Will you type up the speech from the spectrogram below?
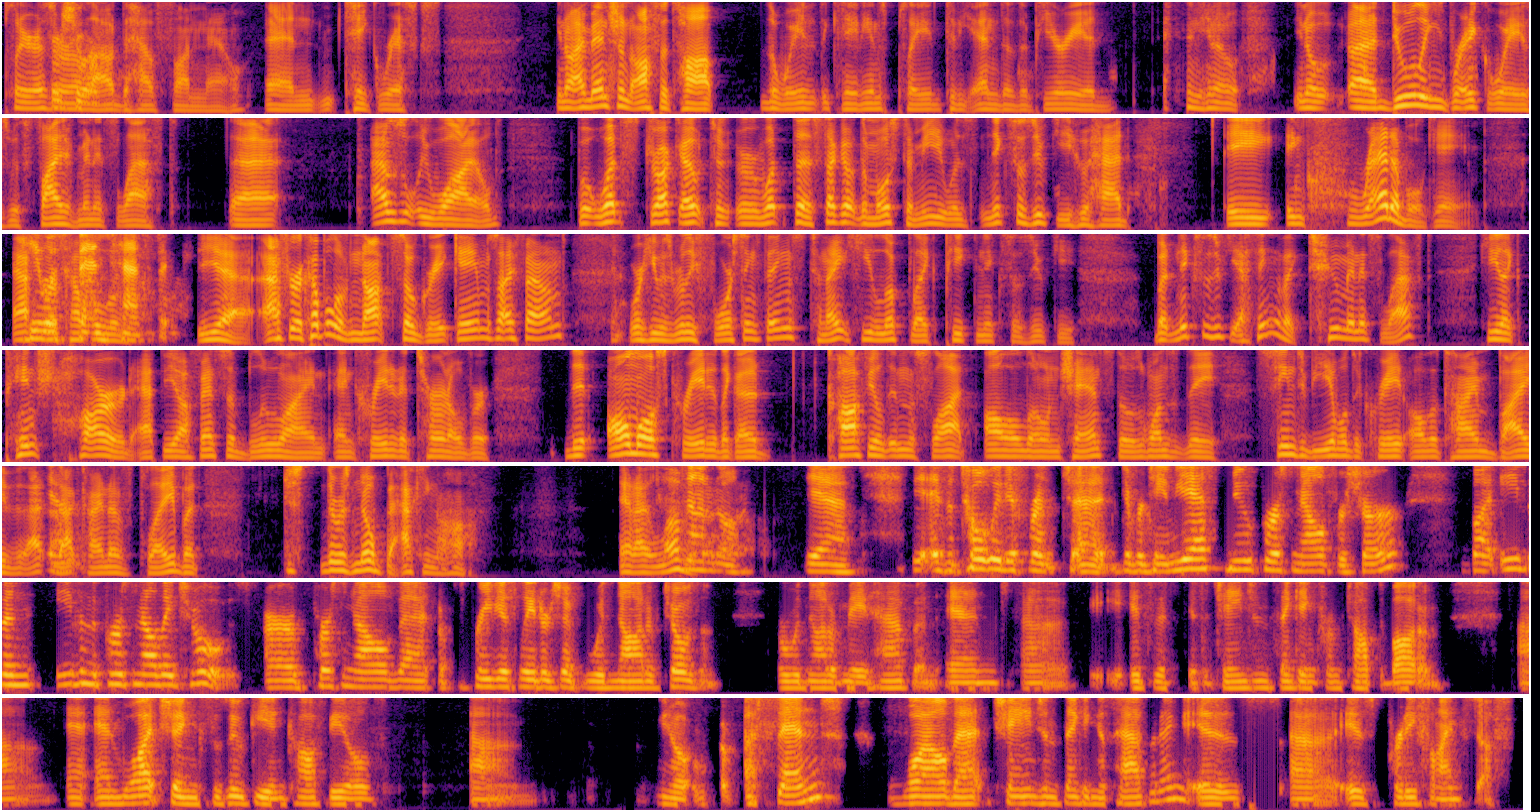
Players for are sure. allowed to have fun now and take risks. You know, I mentioned off the top the way that the Canadiens played to the end of the period, and you know, you know, uh, dueling breakaways with five minutes left, uh, absolutely wild. But what struck out to, or what uh, stuck out the most to me was Nick Suzuki, who had a incredible game. After he was fantastic. Of, yeah, after a couple of not so great games, I found where he was really forcing things. Tonight, he looked like peak Nick Suzuki. But Nick Suzuki, I think with like two minutes left, he like pinched hard at the offensive blue line and created a turnover that almost created like a Caufield in the slot all alone chance. Those ones that they seem to be able to create all the time by that yeah. that kind of play, but just there was no backing off, and I love Not it. Not at all. Yeah, it's a totally different uh, different team. Yes, new personnel for sure, but even even the personnel they chose are personnel that previous leadership would not have chosen or would not have made happen. And uh, it's a it's a change in thinking from top to bottom. Um, and, and, watching Suzuki and Caufield, um, you know, ascend while that change in thinking is happening is uh, is pretty fine stuff.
